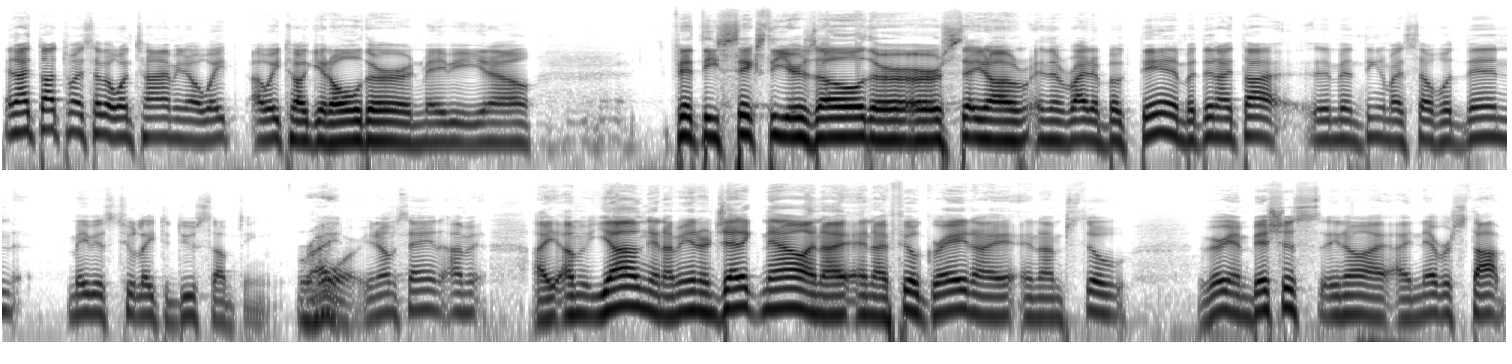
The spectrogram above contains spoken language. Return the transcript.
and I thought to myself at one time, you know, wait, I wait till I get older and maybe, you know, 50, 60 years old or, or say, you know, and then write a book then. But then I thought, I've been thinking to myself, well, then maybe it's too late to do something Right. more. You know what I'm saying? I'm, I, I'm young and I'm energetic now and I, and I feel great. And I, and I'm still very ambitious. You know, I, I never stop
